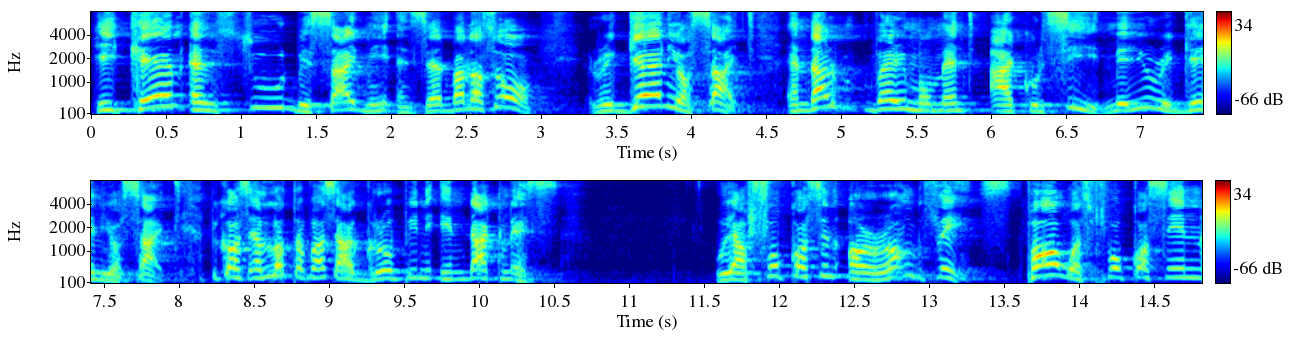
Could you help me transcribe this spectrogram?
He came and stood beside me and said, Brother Saul, regain your sight. And that very moment, I could see, may you regain your sight. Because a lot of us are groping in darkness. We are focusing on wrong things. Paul was focusing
